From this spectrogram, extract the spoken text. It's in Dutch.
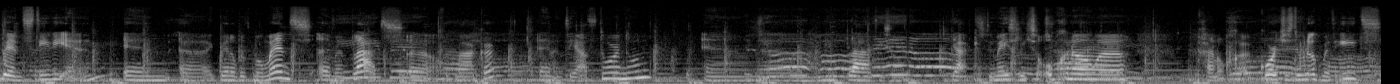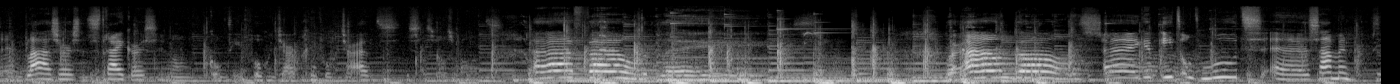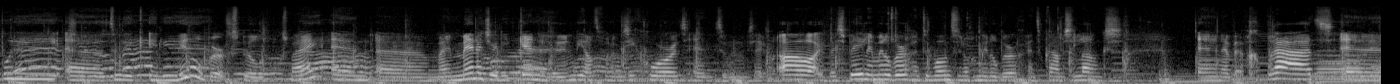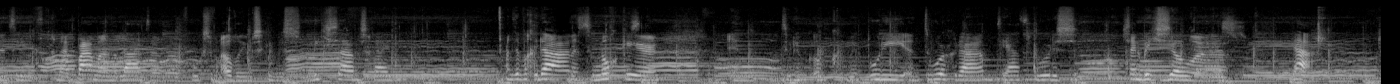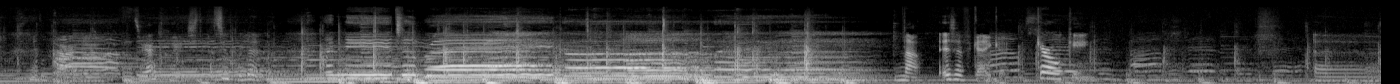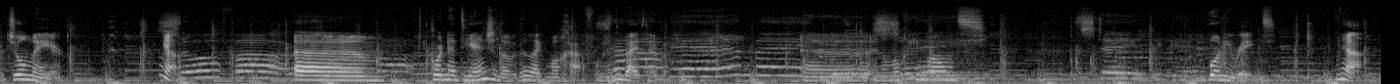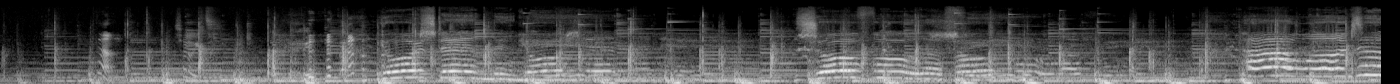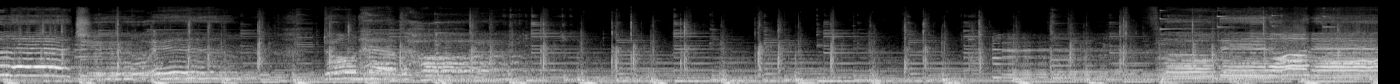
ben Stevie Ann en uh, ik ben op het moment uh, mijn plaats uh, aan het maken en een theatertour doen. En mijn nieuwe plaat is ja, ik heb de meeste liedjes al opgenomen. Ik ga nog koortjes doen, ook met iets en blazers en strijkers. En dan komt hij volgend jaar, begin volgend jaar uit. Dus dat is wel spannend. I found a place ontmoet uh, samen met Poelie uh, toen ik in Middelburg speelde volgens mij. En mijn manager die kende hun, die had van de muziek gehoord. En toen zei hij van, oh wij spelen in Middelburg. En toen woonden ze nog in Middelburg en toen kwamen ze langs. En hebben we gepraat. En toen een paar maanden later vroeg ze van, oh wil je misschien eens een liedje samenschrijven? En dat hebben we gedaan. En toen nog een keer. En toen heb ik ook met Poelie een tour gedaan, een theatertour. Dus we zijn een beetje zo ja, elkaar uh, aan het werk geweest. Echt super leuk. I need to break Nou, eens even kijken. Carol King. Uh, John Mayer. Ja. Um, ik hoorde net D'Angelo. Dat lijkt me wel gaaf om hem erbij te hebben. Uh, en dan nog iemand. Bonnie Raitt. Ja, ja, zoiets. You're standing here, so full of faith. I want to let you in, don't have the heart. Floating on air,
